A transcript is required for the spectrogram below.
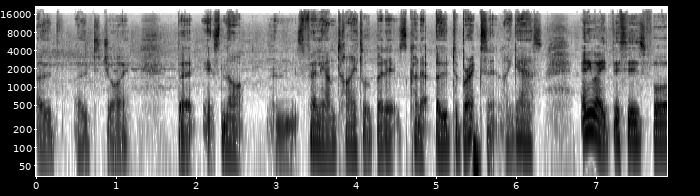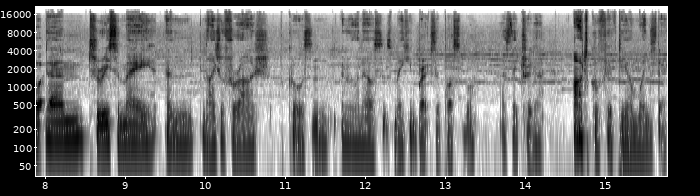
Ode Ode to Joy, but it's not, and it's fairly untitled. But it's kind of Ode to Brexit, I guess. Anyway, this is for um, Theresa May and Nigel Farage, of course, and everyone else that's making Brexit possible as they trigger Article 50 on Wednesday.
